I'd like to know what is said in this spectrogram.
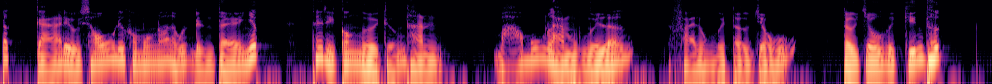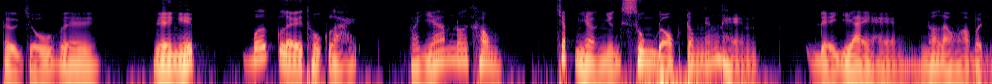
Tất cả đều xấu, nếu không muốn nói là quyết định tệ nhất thế thì con người trưởng thành, bảo muốn làm một người lớn, phải là một người tự chủ. Tự chủ về kiến thức, tự chủ về nghề nghiệp, bớt lệ thuộc lại. Và dám nói không, chấp nhận những xung đột trong ngắn hạn, để dài hạn nó là hòa bình.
